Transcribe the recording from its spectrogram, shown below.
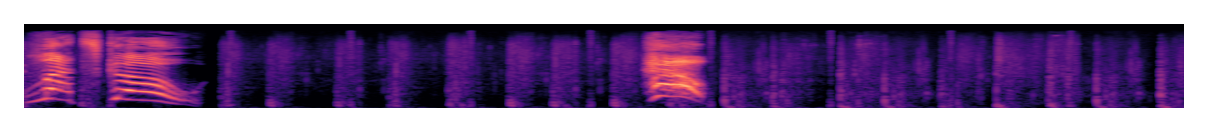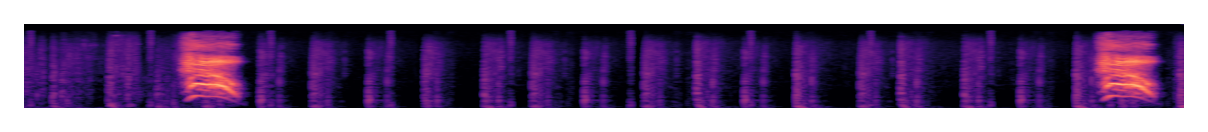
Let's go! Help! Help! Help!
